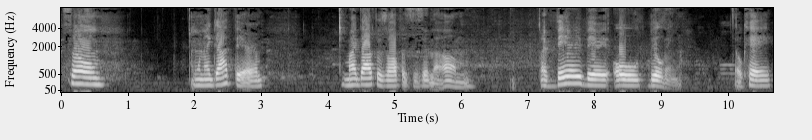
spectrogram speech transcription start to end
So, when I got there, my doctor's office is in the, um, a very, very old building. Okay.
